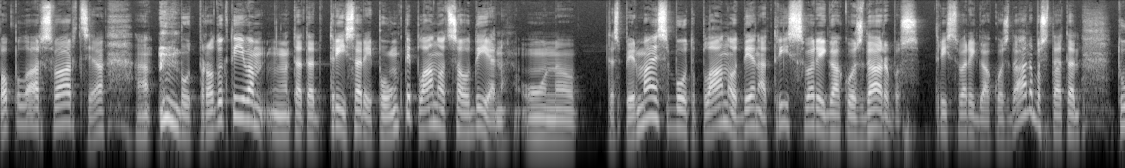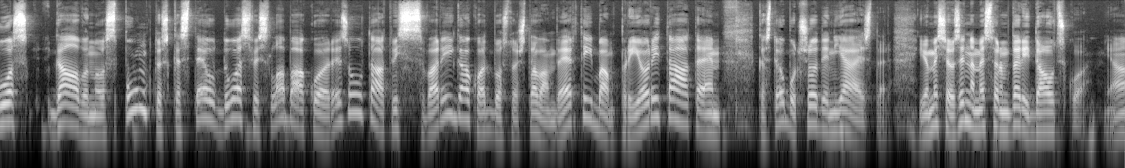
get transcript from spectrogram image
populārs vārds, ja, būt produktīvam. Tātad trīs arī punkti plānot savu dienu. Un Tas pirmais būtu plānot dienā trīs svarīgākos darbus. Trīs svarīgākos darbus, tātad tos galvenos punktus, kas tev dos vislabāko rezultātu, vissvarīgāko, atbilstoši tavām vērtībām, prioritātēm, kas tev būtu šodien jāizdara. Jo mēs jau zinām, mēs varam darīt daudz ko. Ja?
